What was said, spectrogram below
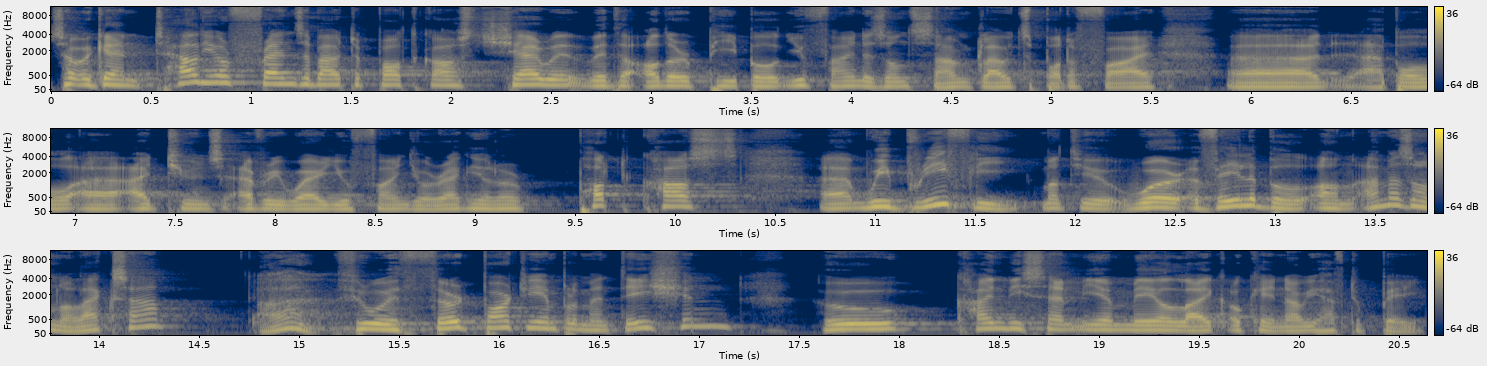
so again, tell your friends about the podcast. Share it with the other people. You find us on SoundCloud, Spotify, uh, Apple, uh, iTunes, everywhere you find your regular podcasts. Uh, we briefly, Mathieu, were available on Amazon Alexa Ah, through a third-party implementation. Who kindly sent me a mail like, "Okay, now you have to pay."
